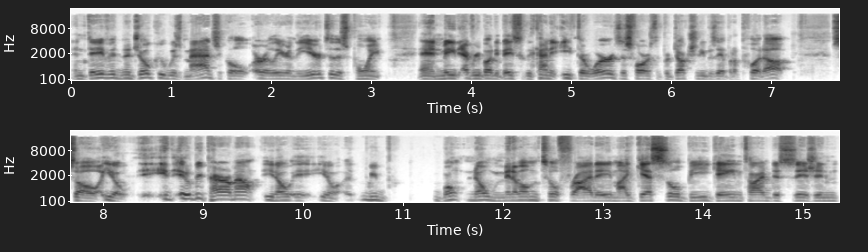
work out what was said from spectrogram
And David Njoku was magical earlier in the year to this point and made everybody basically kind of eat their words as far as the production he was able to put up. So, you know, it, will be paramount. You know, it, you know, we won't know minimum till Friday. My guess will be game time decision.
